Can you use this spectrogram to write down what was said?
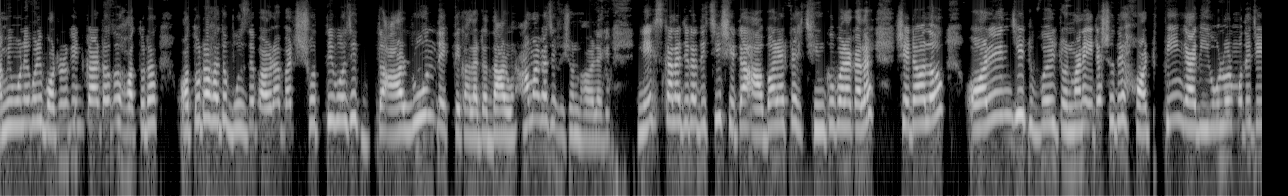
আমি মনে করি বটল গ্রিন কালারটা তো অতটা অতটা হয়তো বুঝতে পারো না বাট সত্যি বলছি দারুণ দেখতে কালারটা দারুণ। আমার কাছে ভীষণ ভালো লাগে। নেক্সট কালার যেটা দিচ্ছি, সেটা আবার একটা ছিঙ্কু পড়া কালার সেটা হলো অরেঞ্জি ডুয়েল টোন মানে এটার সাথে হট পিঙ্ক আর ইউলোর মধ্যে যে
